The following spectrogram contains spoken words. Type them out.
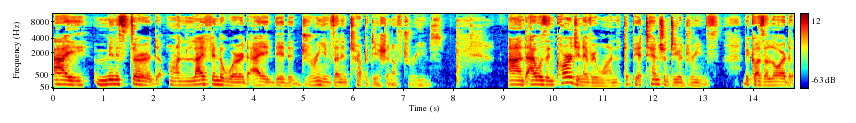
I ministered on life in the word. I did dreams and interpretation of dreams. And I was encouraging everyone to pay attention to your dreams because the Lord,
